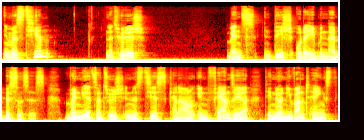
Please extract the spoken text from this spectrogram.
investieren natürlich wenn es in dich oder eben in dein Business ist. Wenn du jetzt natürlich investierst, keine Ahnung, in einen Fernseher, den du an die Wand hängst,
